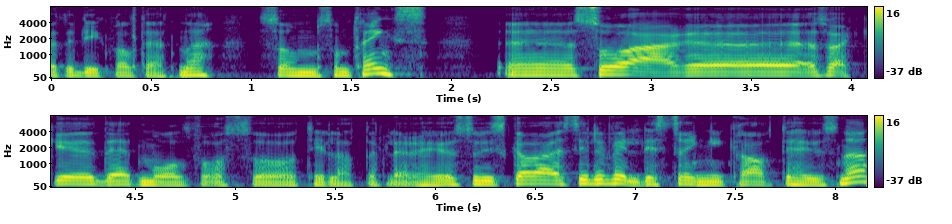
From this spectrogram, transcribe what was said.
etter de kvalitetene som, som trengs, eh, så, er, så er ikke det et mål for oss å tillate flere høyhus. Så vi skal stille veldig strenge krav til høyhusene,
